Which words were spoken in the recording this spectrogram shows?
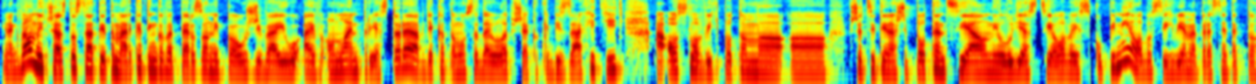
Inak veľmi často sa tieto marketingové persony používajú aj v online priestore a vďaka tomu sa dajú lepšie ako keby zachytiť a osloviť potom uh, všetci tí naši potenciálni ľudia z cieľovej skupiny, lebo si ich vieme presne takto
